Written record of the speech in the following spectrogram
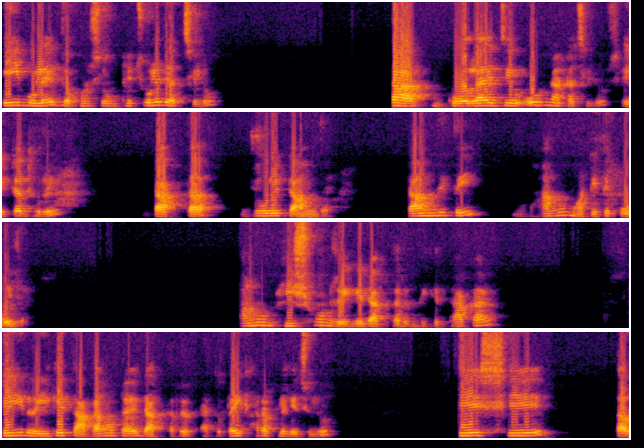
এই বলে যখন সে উঠে চলে যাচ্ছিল, তার গলায় যে ওড়নাটা ছিল, সেটা ধরে ডাক্তার জোরে টান দেয়। টান দিতেই ভানু মাটিতে পড়ে যায়। ভানু ভীষণ রেগে ডাক্তারের দিকে তাকায়। সেই রেগে তাকানোটায় ডাক্তারের এতটাই খারাপ লেগেছিল যে সে তার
